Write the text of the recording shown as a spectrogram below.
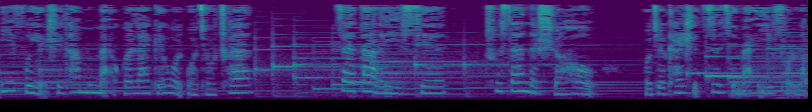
衣服也是他们买回来给我，我就穿。再大了一些，初三的时候，我就开始自己买衣服了。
